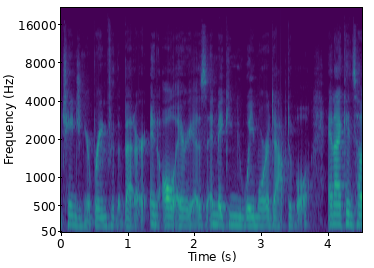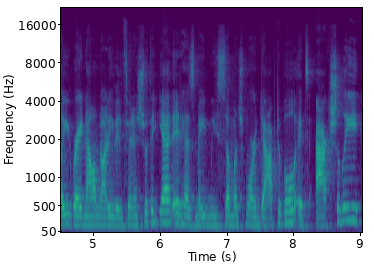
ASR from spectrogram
changing your brain for the better in all areas and making you way more adaptable. And I can tell you right now, I'm not even finished with it yet. It has made me so much more adaptable. It's actually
